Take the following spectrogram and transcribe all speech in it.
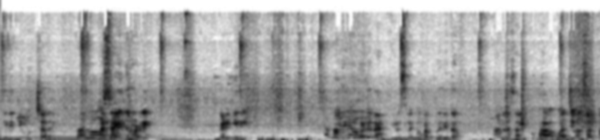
ಈ ರೀತಿ ಮುಚ್ಚದ್ರಿ. ಮತ್ತ ಇದು ನೋಡ್ರಿ ಗಡಿಗಿರಿ ಇಳಿಸ್ಲಿಕ್ಕೆ ಬರ್ತದ್ರಿ ಇದು. ಅಂದ್ರೆ ಸ್ವಲ್ಪ ಅಜ್ಜಿ ಒಂದ್ ಸ್ವಲ್ಪ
